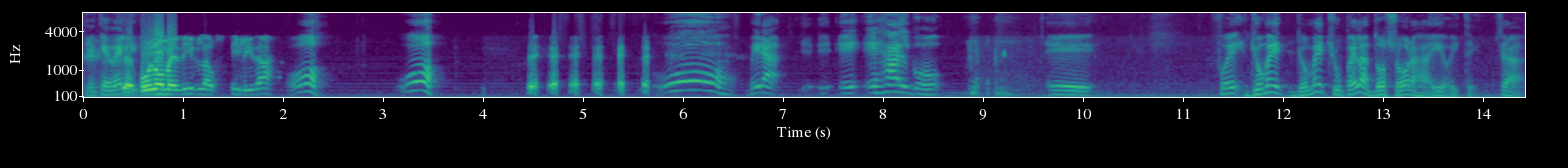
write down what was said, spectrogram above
Tienes que verla. Se pudo medir la hostilidad. ¡Oh! ¡Oh! ¡Oh! Mira, e, e, es algo. Eh, fue, yo me, yo me chupé las dos horas ahí, ¿oíste? O sea,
